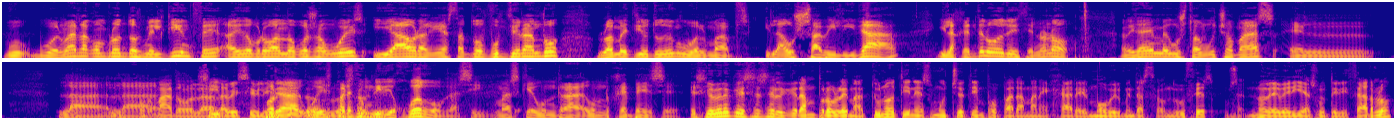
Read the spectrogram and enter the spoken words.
Google Maps la compró en 2015, ha ido probando cosas en Waze y ahora que ya está todo funcionando, lo ha metido todo en Google Maps. Y la usabilidad, y la gente luego te dice, no, no, a mí también me gusta mucho más el... La, El la- formato, la- sí, la visibilidad, Porque Waze parece un videojuego casi, más que un, un GPS. Es que yo creo que ese es el gran problema. Tú no tienes mucho tiempo para manejar el móvil mientras conduces, o sea, no deberías utilizarlo.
